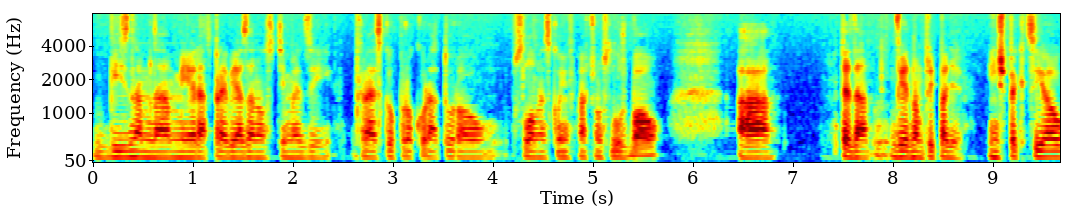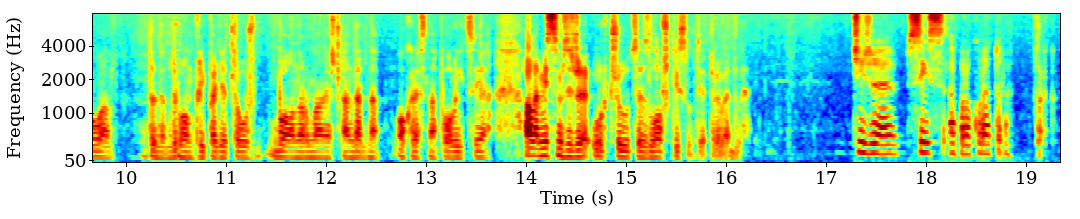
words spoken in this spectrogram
významná miera previazanosti medzi Krajskou prokuratúrou, Slovenskou informačnou službou a teda v jednom prípade inšpekciou a teda v druhom prípade to už bola normálne štandardná okresná polícia. Ale myslím si, že určujúce zložky sú tie prvé dve. Čiže SIS a prokuratúra. Tak.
